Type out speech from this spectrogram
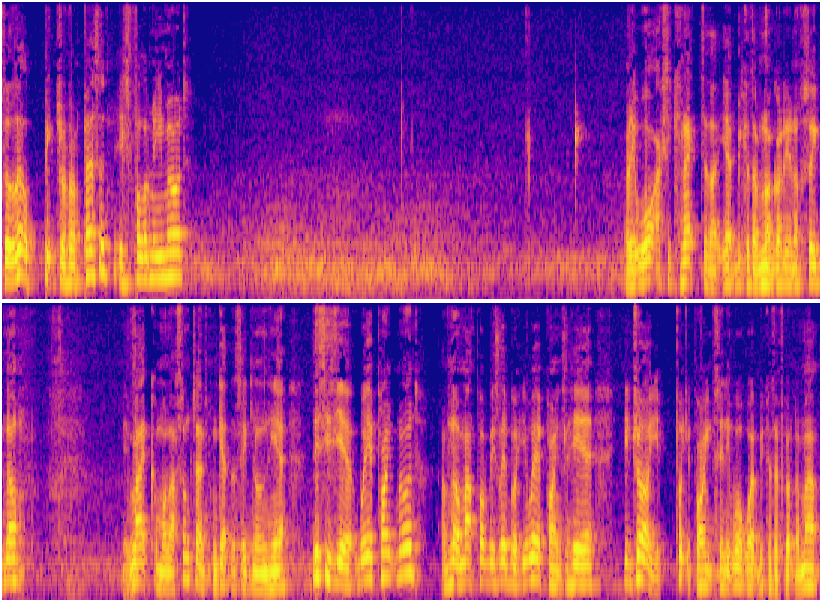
So the little picture of a person is follow me mode. But it won't actually connect to that yet because I've not got enough signal. It might come on, I sometimes can get the signal in here. This is your waypoint mode. I've no map obviously, but your waypoints are here. You draw, you put your points in, it won't work because I've got the map,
